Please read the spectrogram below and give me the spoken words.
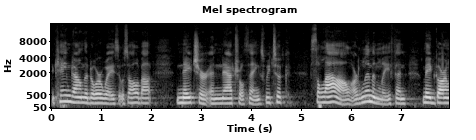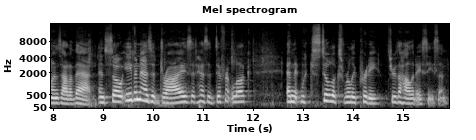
and came down the doorways. It was all about nature and natural things. We took salal or lemon leaf and made garlands out of that. And so even as it dries, it has a different look and it still looks really pretty through the holiday season.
